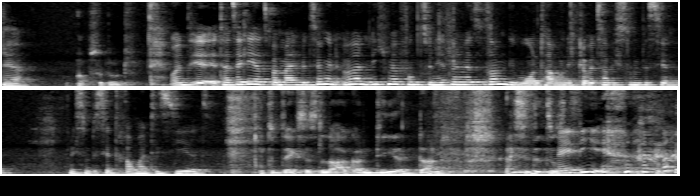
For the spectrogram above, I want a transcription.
ja. Absolut. Und äh, tatsächlich hat es bei meinen Beziehungen immer nicht mehr funktioniert, wenn wir zusammen gewohnt haben. Und ich glaube, jetzt habe ich so ein bisschen, bin ich so ein bisschen traumatisiert. Und du denkst, es lag an dir dann? Also, Maybe.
